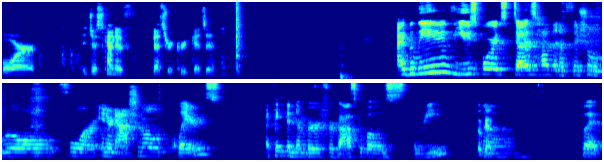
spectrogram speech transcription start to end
or it just kind of best recruit gets in? I believe U Sports does have an official rule for international players. I think the number for basketball is three. Okay. Um, but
